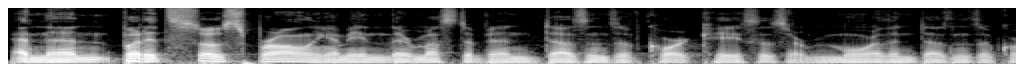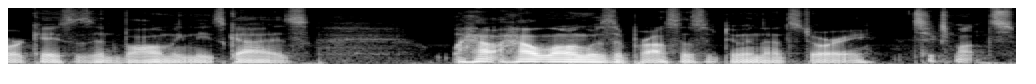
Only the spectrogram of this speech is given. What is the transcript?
And then, but it's so sprawling. I mean, there must have been dozens of court cases, or more than dozens of court cases involving these guys. How how long was the process of doing that story? Six months.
